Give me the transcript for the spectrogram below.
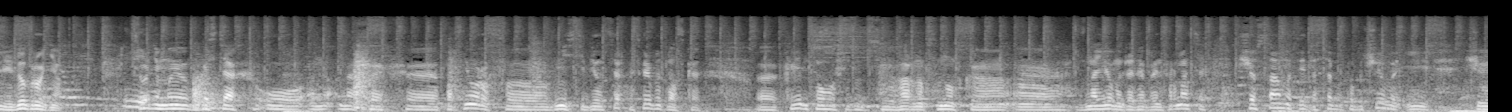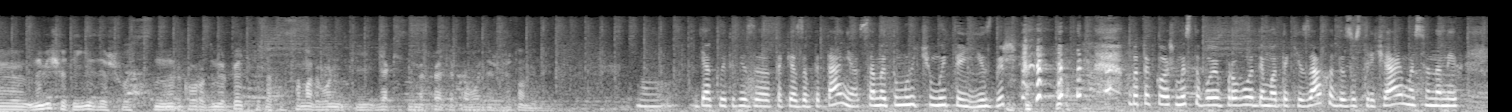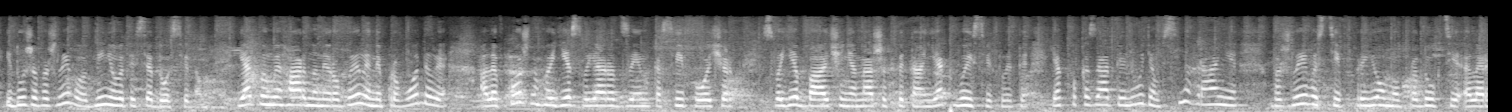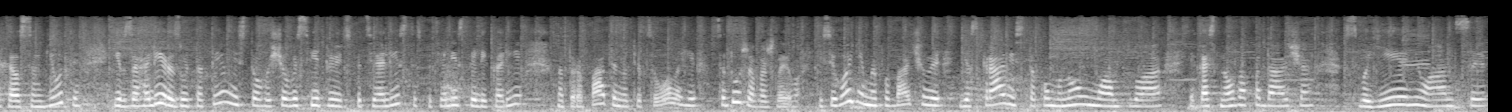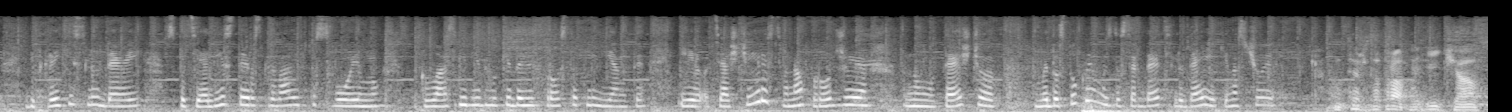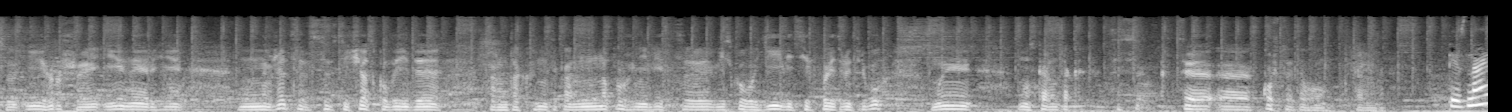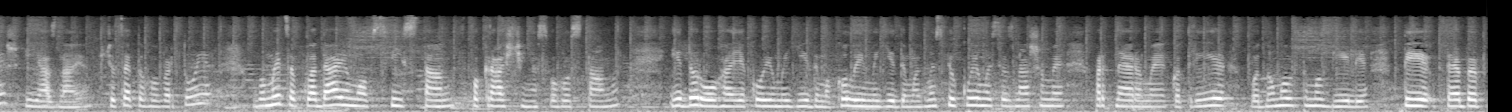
Доброго дня. Привет. Сегодня мы в гостях у наших е, партнерів е, в місті Біла Церква. Скажи, будь ласка, е, крім того, що тут гарна обстановка, знайома для тебе інформація, що саме ти для себе отримала і навіщо ти їздиш ось на такого роду мероприятия, ти сама доволі якісні мероприятия проводиш в Житомирі? Ну, дякую тобі за таке запитання. Саме тому, чому ти їздиш. Бо також ми з тобою проводимо такі заходи, зустрічаємося на них, і дуже важливо обмінюватися досвідом. Як би ми гарно не робили, не проводили, але в кожного є своя родзинка, свій почерк, своє бачення наших питань, як висвітлити, як показати людям всі грані важливості прийому продукції LR Health and Beauty і взагалі результативність того, що висвітлюють спеціалісти, спеціалісти-лікарі, натуропати, нутриціологи. Це дуже важливо. І сьогодні ми побачили яскравість в такому новому амплуа, якась нова подача, свої нюанси, відкритість людей. Спеціалісти розкривають по-своєму. Класні відгуки дають просто клієнти. І ця щирість вона породжує ну, те, що ми достукуємось до сердець людей, які нас чують. Ну, це ж затрата і часу, і грошей, і енергії. Невже це все в цей час, коли йде, скажімо так, ну така напруження від е, військових дій, від цих повітряних тривог, ми, ну скажімо так, це, е, коштує того. Ти знаєш, і я знаю, що це того вартує, бо ми це вкладаємо в свій стан, в покращення свого стану. І дорога, якою ми їдемо, коли ми їдемо, ми спілкуємося з нашими партнерами, котрі в одному автомобілі. Ти в тебе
